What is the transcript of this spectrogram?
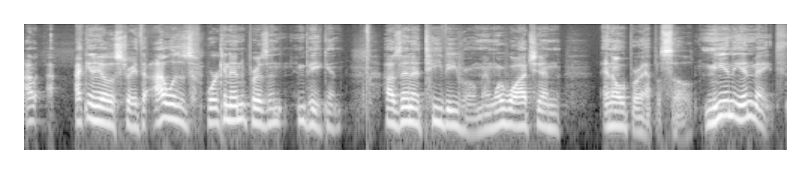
I, I can illustrate that. I was working in the prison in Pekin. I was in a TV room and we're watching an Oprah episode. Me and the inmates.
